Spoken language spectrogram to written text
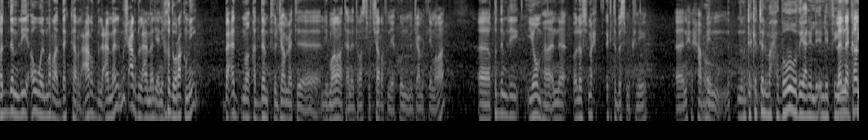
قدم لي أول مرة أتذكر عرض العمل مش عرض العمل يعني خذوا رقمي بعد ما قدمت في جامعة آه، الإمارات. أنا درست وتشرف إني أكون من جامعة الإمارات. آه، قدم لي يومها انه لو سمحت اكتب اسمك هني. آه، نحن حابين نت- أنت كنت المحظوظ يعني اللي اللي في لأنه كان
